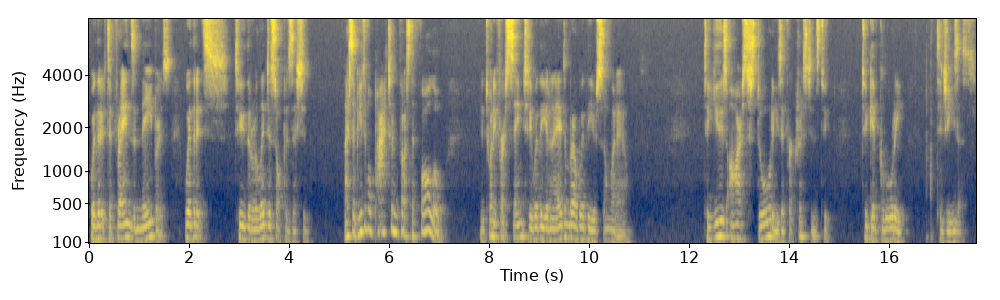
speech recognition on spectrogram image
Whether it's to friends and neighbours, whether it's to the religious opposition. That's a beautiful pattern for us to follow in 21st century, whether you're in Edinburgh, whether you're somewhere else. To use our stories, if we're Christians, to, to give glory to Jesus.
